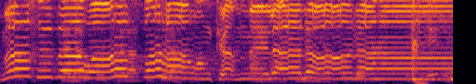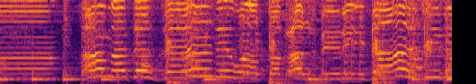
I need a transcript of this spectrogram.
ماخذها وصفها ومكملة لونها. همة الزين والطبع الفريد الجميل.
